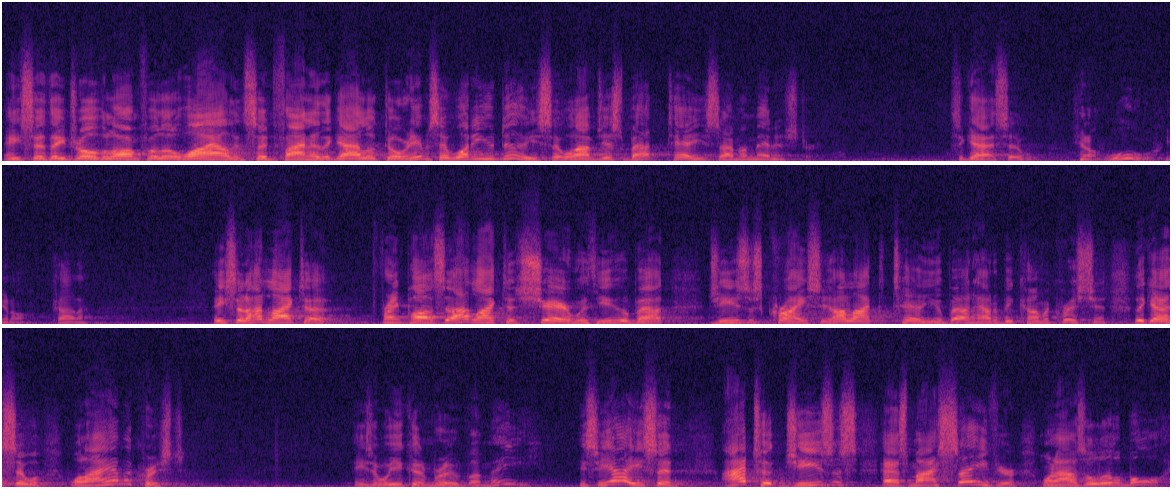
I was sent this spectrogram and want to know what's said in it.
And he said they drove along for a little while and said finally the guy looked over at him and said, What do you do? He said, Well, I'm just about to tell you, so I'm a minister. So the guy said, You know, ooh, you know, kind of. He said, I'd like to, Frank Pollard said, I'd like to share with you about Jesus Christ. Said, I'd like to tell you about how to become a Christian. The guy said, Well, well I am a Christian. He said, Well, you couldn't prove it by me. He said, Yeah. He said, I took Jesus as my Savior when I was a little boy.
